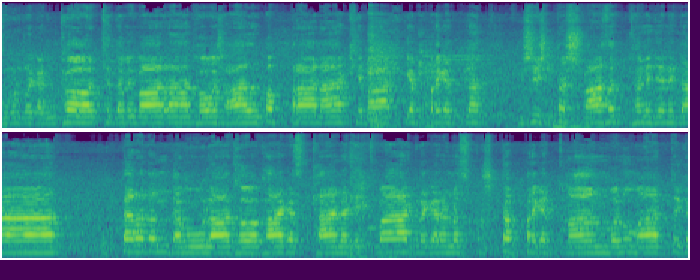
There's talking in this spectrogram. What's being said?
विवृतकण्ठोत्थित विवाराघोषाल्प प्राणाख्य बाह्य प्रयत्न विशिष्ट श्वासध्वनिजनिता उत्तरदन्तमूलाधो भागस्थान जिह्वाग्रकर्ण स्पृष्ट प्रयत्नान्वनुमात्रिक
